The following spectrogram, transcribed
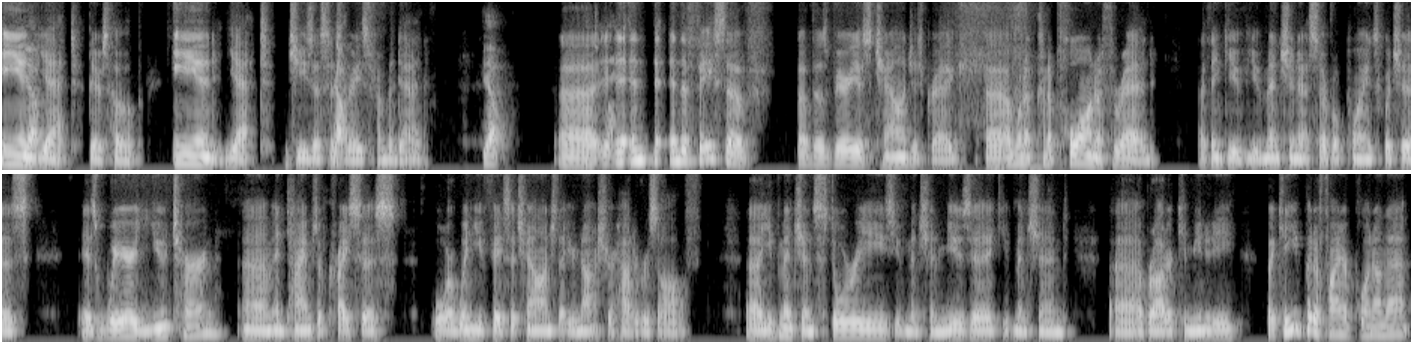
And yeah. yet there's hope. And yet Jesus is yeah. raised from the dead. Yeah. Uh, in, in the face of of those various challenges, Greg, uh, I want to kind of pull on a thread. I think you've you've mentioned at several points, which is is where you turn um, in times of crisis or when you face a challenge that you're not sure how to resolve. Uh, you've mentioned stories, you've mentioned music, you've mentioned uh, a broader community. But can you put a finer point on that?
